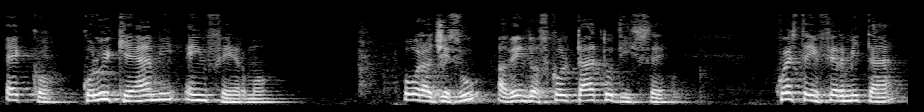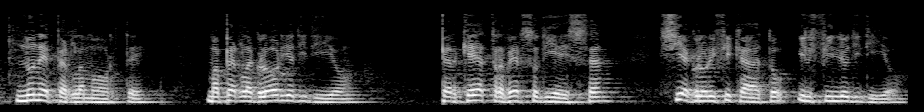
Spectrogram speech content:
ecco, colui che ami è infermo. Ora Gesù, avendo ascoltato, disse, questa infermità non è per la morte, ma per la gloria di Dio perché attraverso di essa sia glorificato il Figlio di Dio.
